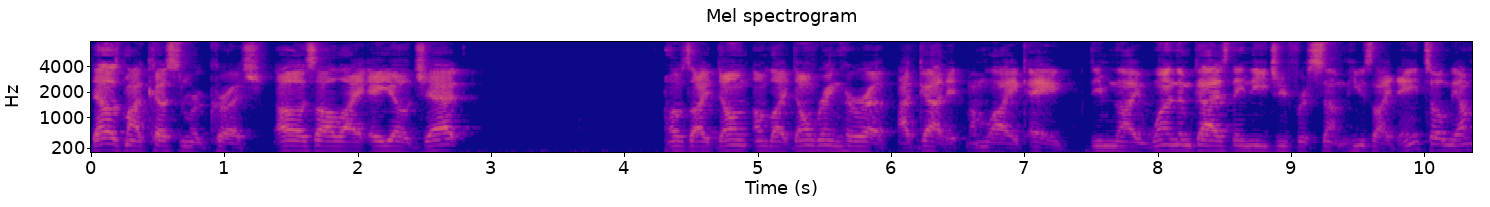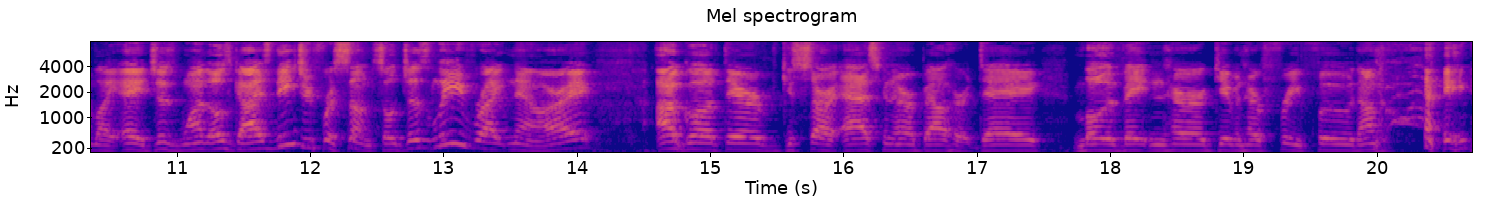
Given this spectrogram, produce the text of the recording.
that was my customer crush. I was all like, "Hey, yo, Jack." I was like, "Don't." I'm like, "Don't ring her up. I got it." I'm like, "Hey, even like one of them guys, they need you for something." He was like, "They ain't told me." I'm like, "Hey, just one of those guys need you for something. So just leave right now, all right?" I'll go up there, start asking her about her day, motivating her, giving her free food. I'm like,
